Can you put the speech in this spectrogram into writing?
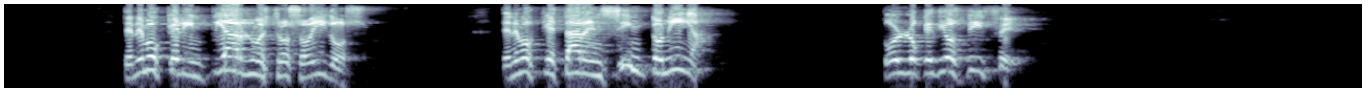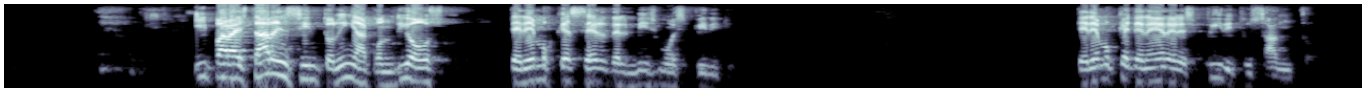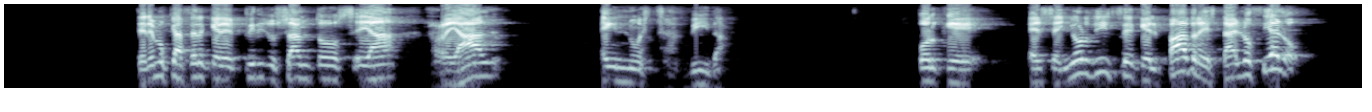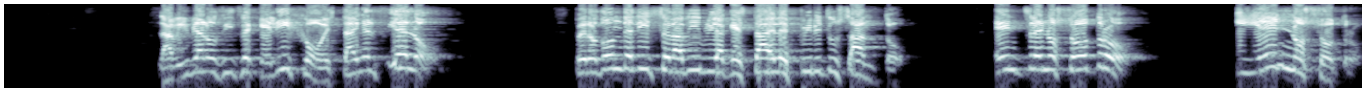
Tenemos que limpiar nuestros oídos. Tenemos que estar en sintonía con lo que Dios dice. Y para estar en sintonía con Dios, tenemos que ser del mismo espíritu. Tenemos que tener el Espíritu Santo. Tenemos que hacer que el Espíritu Santo sea real en nuestras vidas. Porque el Señor dice que el Padre está en los cielos. La Biblia nos dice que el Hijo está en el cielo. Pero ¿dónde dice la Biblia que está el Espíritu Santo? Entre nosotros y en nosotros.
